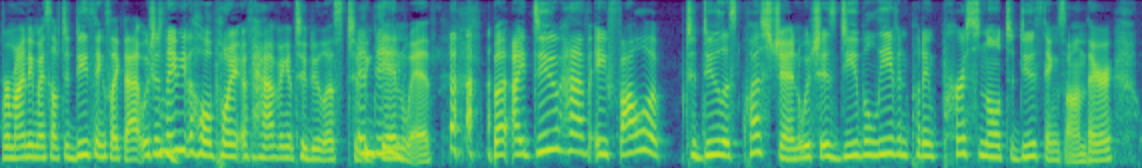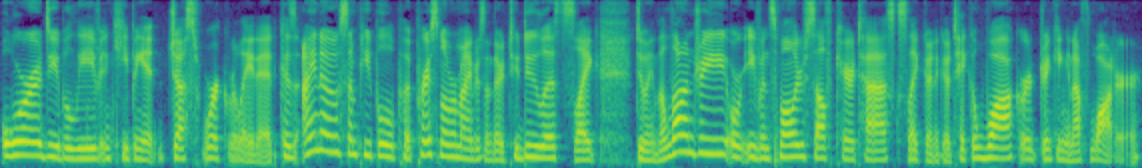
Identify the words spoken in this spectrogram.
reminding myself to do things like that, which is hmm. maybe the whole point of having a to do list to Indeed. begin with. but I do have a follow up to do list question, which is Do you believe in putting personal to do things on there, or do you believe in keeping it just work related? Because I know some people put personal reminders on their to do lists, like doing the laundry, or even smaller self care tasks like going to go take a walk or drinking enough water.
